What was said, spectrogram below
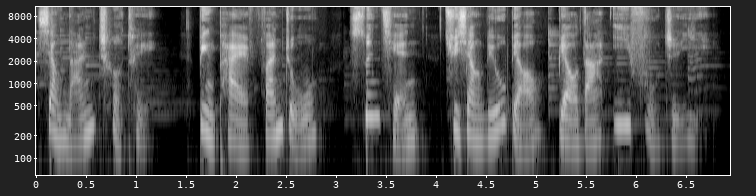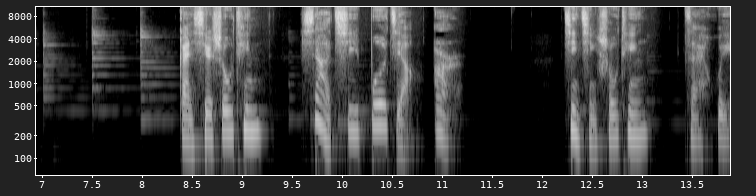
向南撤退，并派樊竹、孙乾去向刘表表达依附之意。感谢收听，下期播讲二。敬请收听，再会。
